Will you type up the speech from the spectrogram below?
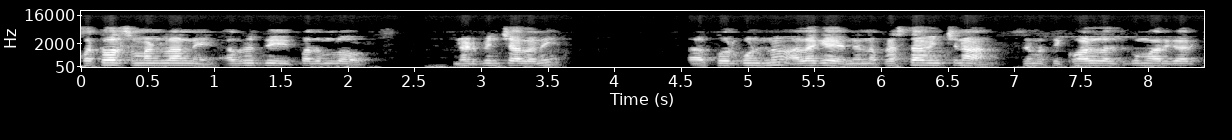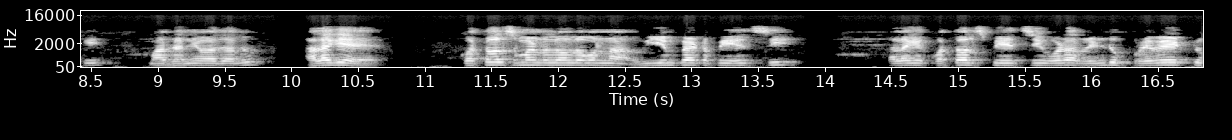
కొత్త వలస మండలాన్ని అభివృద్ధి పదంలో నడిపించాలని కోరుకుంటున్నాం. అలాగే నిన్న ప్రస్తావించిన శ్రీమతి కోళ్ళ లలిత్ కుమార్ గారికి మా ధన్యవాదాలు. అలాగే కొత్త మండలంలో ఉన్న వియ్యంపేట పిహెచ్సి అలాగే కొత్త వలస పిహెచ్సి కూడా రెండు ప్రైవేటు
